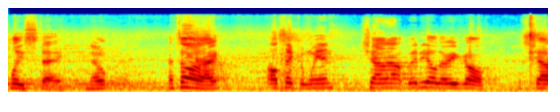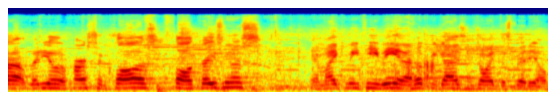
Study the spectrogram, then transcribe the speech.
Please stay. Nope. That's alright. I'll take a win. Shout out video. There you go. Shout out video to Carson Claws, Claw Craziness, and Mike Me TV, and I hope you guys enjoyed this video.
